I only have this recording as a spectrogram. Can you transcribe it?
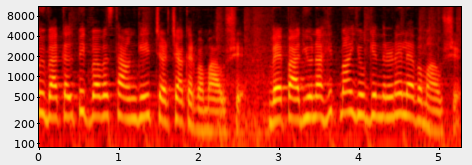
કોઈ વૈકલ્પિક વ્યવસ્થા અંગે ચર્ચા કરવામાં આવશે. વેપારીઓના હિતમાં યોગ્ય નિર્ણય લેવામાં આવશે.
